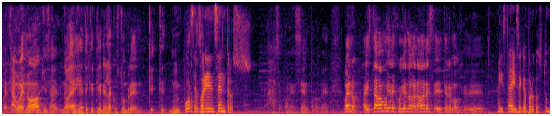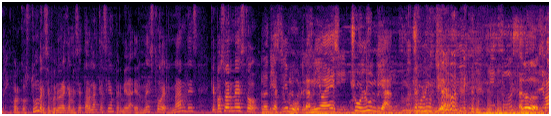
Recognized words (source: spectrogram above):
Pues está bueno, no, quizás, no, hay gente que tiene la costumbre que, que no importa. Se ponen centros. Ah, se pone en centro. ¿eh? Bueno, ahí está, vamos a ir escogiendo ganadores. Eh, tenemos eh, Ahí está, dice que por costumbre. por costumbre, se pone una camiseta blanca siempre. Mira, Ernesto Hernández. ¿Qué pasó, Ernesto? Buenos días, tribu. La mía es Chulumbia. Chulumbia. Saludos. Y va,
